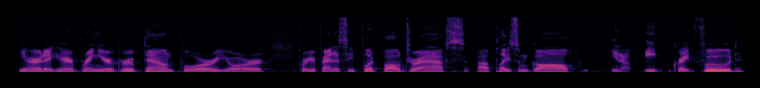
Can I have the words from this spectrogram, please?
you heard it here. Bring your group down for your for your fantasy football drafts. Uh, play some golf. You know, eat great food.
